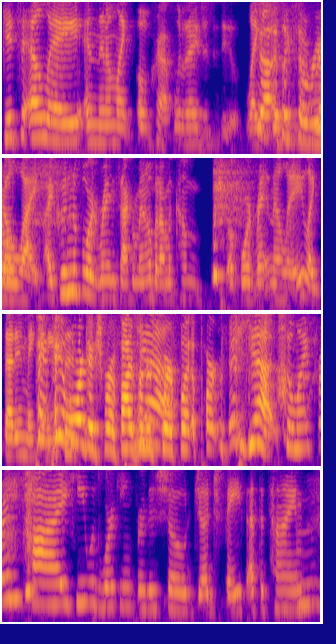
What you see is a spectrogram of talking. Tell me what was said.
Get to LA and then I'm like, oh crap, what did I just do? Like Yeah, it's, like, so real. real. life. I couldn't afford rent in Sacramento, but I'm gonna come afford rent in LA. Like that didn't make Pay, any pay a mortgage for a 500 Yeah. square foot apartment. Yeah. So my friend Ty, he was working for this show Judge Faith at the time. Mm-hmm.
